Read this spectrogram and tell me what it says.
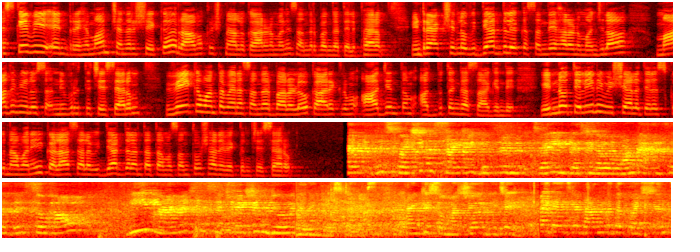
S K V N Rehman Chandrasekhar రామకృష్ణాలు కారణమని సందర్భంగా తెలిపారు. ఇంటరాక్షన్లో విద్యార్థుల యొక్క సందేహాలను మంజుల మాధవీలు నివృత్తి చేశారు. వివేకవంతమైన సందర్భాలలో కార్యక్రమం ఆద్యంతం అద్భుతంగా సాగింది. ఎన్నో తెలియని విషయాలు తెలుసుకున్నామని కళాశాల విద్యార్థులంతా తమ సంతోషాన్ని వ్యక్తం చేశారు This question is slightly different. It's very interesting. I would want to answer this. So, how we manage the situation during those times. Thank you so much. You're Vijay. Hi guys, you're done with the questions.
